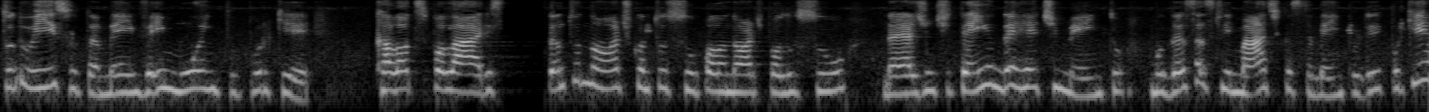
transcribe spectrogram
tudo isso também vem muito, porque calotes polares, tanto norte quanto sul, polo norte, polo sul, né? A gente tem um derretimento, mudanças climáticas também, porque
